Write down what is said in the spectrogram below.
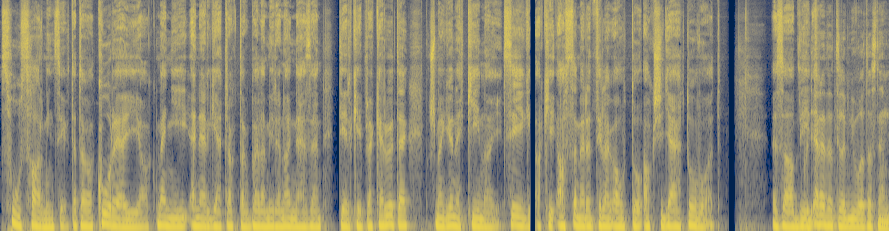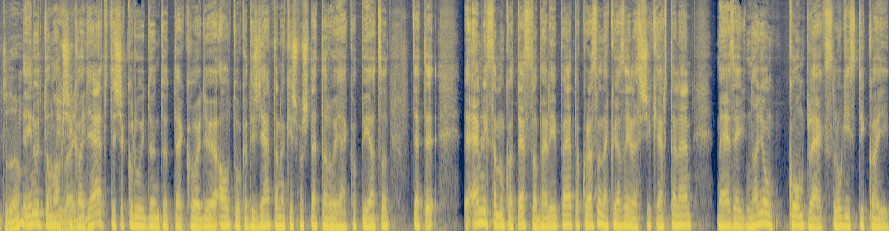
az 20-30 év. Tehát a koreaiak mennyi energiát raktak bele, mire nagy nehezen térképre kerültek. Most meg jön egy kínai cég, aki azt hiszem eredetileg autó aksi gyártó volt ez a beat. Hogy eredetileg mi volt, azt nem tudom. De én úgy tudom, Aksika gyártott, és akkor úgy döntöttek, hogy autókat is gyártanak, és most letarolják a piacot. Tehát emlékszem, amikor a Tesla belépett, akkor azt mondták, hogy azért lesz sikertelen, mert ez egy nagyon komplex logisztikai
